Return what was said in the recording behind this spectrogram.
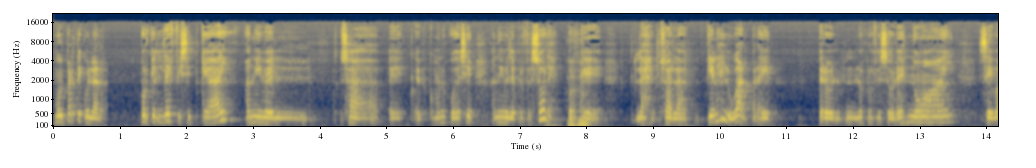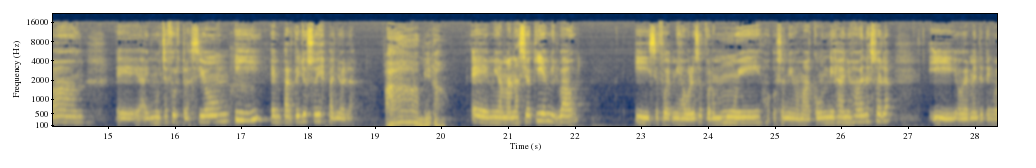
muy particular, porque el déficit que hay a nivel, o sea, eh, ¿cómo lo puedo decir? A nivel de profesores, porque o sea, la, tienes el lugar para ir pero los profesores no hay, se van, eh, hay mucha frustración y en parte yo soy española. Ah, mira. Eh, mi mamá nació aquí en Bilbao y se fue, mis abuelos se fueron muy, o sea, mi mamá con 10 años a Venezuela y obviamente tengo,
